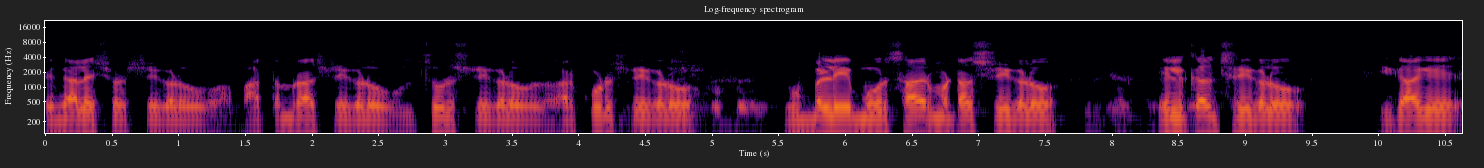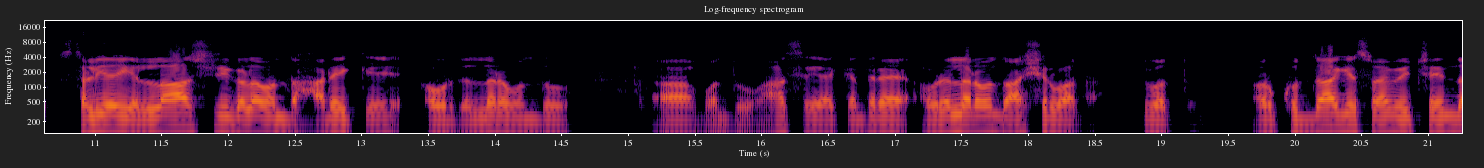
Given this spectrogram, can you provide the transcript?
ದಿಂಗಾಲೇಶ್ವರ ಶ್ರೀಗಳು, ಬಾತಂಬ್ರ ಶ್ರೀಗಳು, ಹುಲ್ಸೂರು ಶ್ರೀಗಳು ಅರ್ಕೂಡು ಶ್ರೀಗಳು, ಹುಬ್ಬಳ್ಳಿ ಮೂರು ಸಾವಿರ ಮಠ ಶ್ರೀಗಳು, ಇಲ್ಕಲ್ ಶ್ರೀಗಳು. ಹೀಗಾಗಿ ಸ್ಥಳೀಯ ಎಲ್ಲ ಶ್ರೀಗಳ ಒಂದು ಹಾರೈಕೆ, ಅವ್ರದ್ದೆಲ್ಲರ ಒಂದು ಒಂದು ಆಸೆ. ಯಾಕೆಂದರೆ ಅವರೆಲ್ಲರ ಒಂದು ಆಶೀರ್ವಾದ ಇವತ್ತು. ಅವ್ರು ಖುದ್ದಾಗಿ ಸ್ವಯಂ ಇಚ್ಛೆಯಿಂದ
